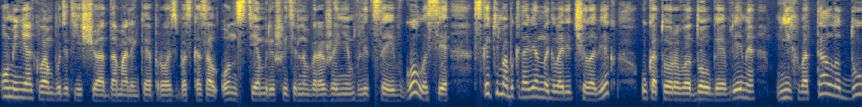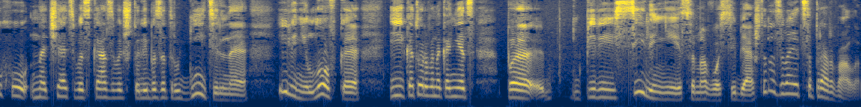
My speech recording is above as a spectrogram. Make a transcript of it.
у меня к вам будет еще одна маленькая просьба, сказал он с тем решительным выражением в лице и в голосе, с каким обыкновенно говорит человек, у которого долгое время не хватало духу начать высказывать что-либо затруднительное или неловкое, и которого наконец по пересилении самого себя, что называется, прорвало.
